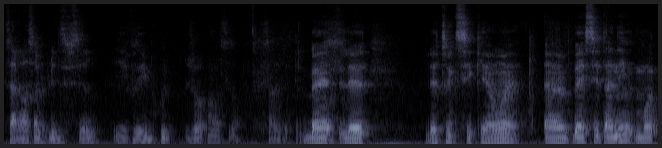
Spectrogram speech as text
ça, rend ça un peu plus difficile. Et vous avez eu beaucoup de joueurs pendant la saison? Ben, le, le truc, c'est que, ouais. Euh, ben, cette année, moi,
